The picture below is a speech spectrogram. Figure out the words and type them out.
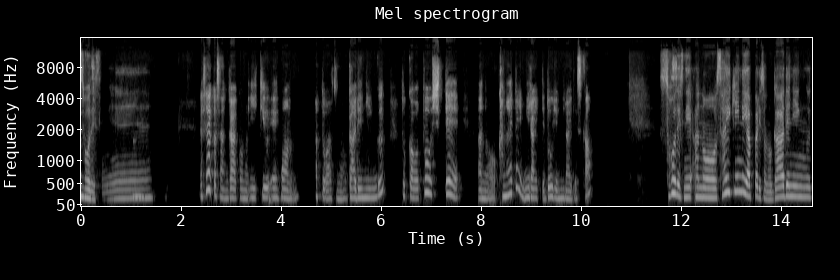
そうですね。さやかさんがこの EQ 絵本、あとはそのガーデニングとかを通して、あの叶えたい未来ってどういう未来ですか？そうですね。あの最近ねやっぱりそのガーデニングっ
